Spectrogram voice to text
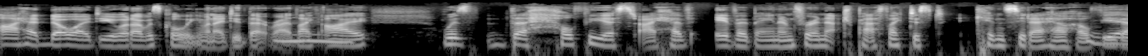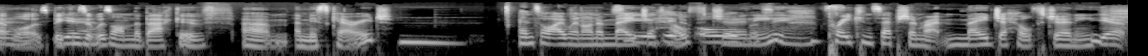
I had no idea what I was calling when I did that, right? Like, hmm. I was the healthiest I have ever been. And for a naturopath, like, just consider how healthy that was because yeah. it was on the back of um, a miscarriage. Hmm. And so I went on a major all health journey, preconception, right? Major health journey. Yep.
